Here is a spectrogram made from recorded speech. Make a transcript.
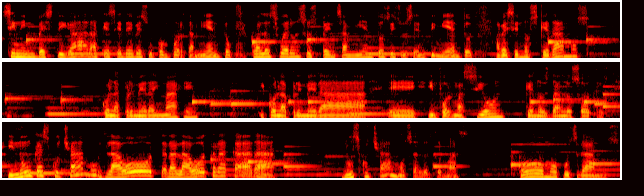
sin investigar a qué se debe su comportamiento, cuáles fueron sus pensamientos y sus sentimientos. A veces nos quedamos con la primera imagen y con la primera eh, información que nos dan los otros. Y nunca escuchamos la otra, la otra cara. No escuchamos a los demás cómo juzgamos.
